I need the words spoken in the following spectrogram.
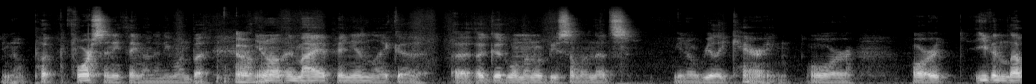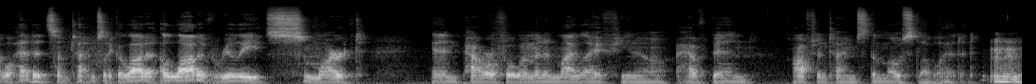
you know put force anything on anyone but yeah. you know in my opinion like a, a, a good woman would be someone that's you know really caring or or even level-headed sometimes. Like a lot of a lot of really smart and powerful women in my life you know have been oftentimes the most level-headed hmm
